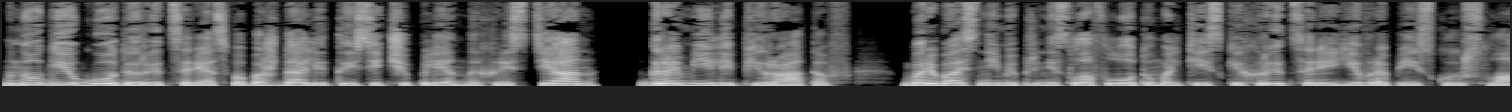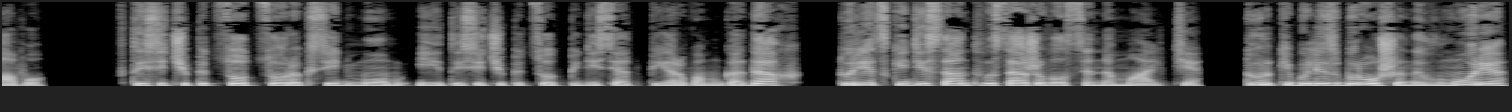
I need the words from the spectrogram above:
Многие годы рыцари освобождали тысячи пленных христиан, громили пиратов. Борьба с ними принесла флоту мальтийских рыцарей европейскую славу. В 1547 и 1551 годах турецкий десант высаживался на Мальте. Турки были сброшены в море,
